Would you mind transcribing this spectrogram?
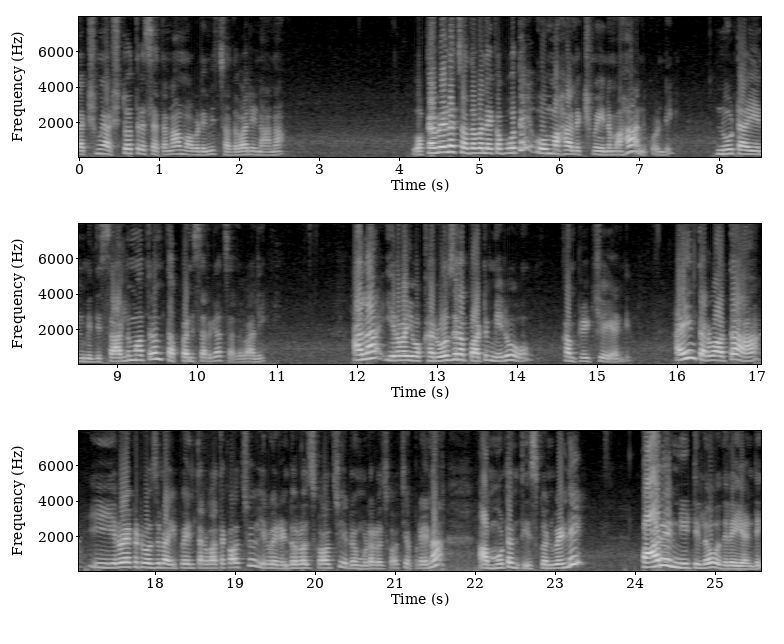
లక్ష్మి అష్టోత్తర శతనామావళిని చదవాలి నాన్న ఒకవేళ చదవలేకపోతే ఓ మహాలక్ష్మి నమః అనుకోండి. నూట ఎనిమిది సార్లు మాత్రం తప్పనిసరిగా చదవాలి. అలా ఇరవై ఒక్క రోజుల పాటు మీరు కంప్లీట్ చేయండి. అయిన తర్వాత ఈ ఇరవై ఒకటి రోజులు అయిపోయిన తర్వాత కావచ్చు ఇరవై రెండో రోజు కావచ్చు ఇరవై మూడో రోజు కావచ్చు ఎప్పుడైనా ఆ మూటను తీసుకొని వెళ్ళి పారే నీటిలో వదిలేయండి.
